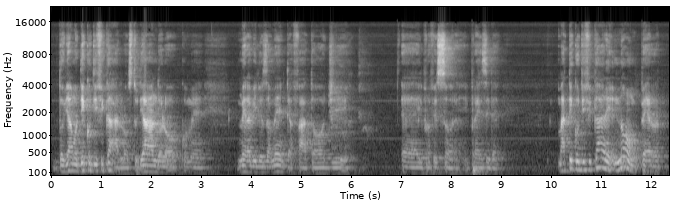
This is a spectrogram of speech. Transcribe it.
Dobbiamo decodificarlo, studiandolo come meravigliosamente ha fatto oggi eh, il professore, il preside, ma decodificare non per,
